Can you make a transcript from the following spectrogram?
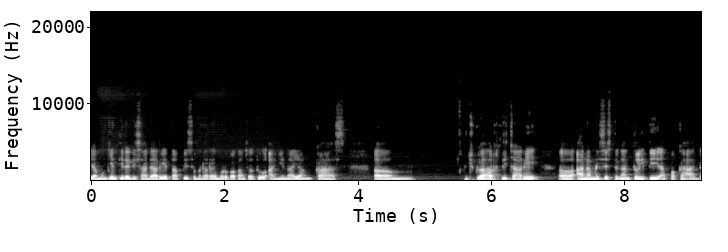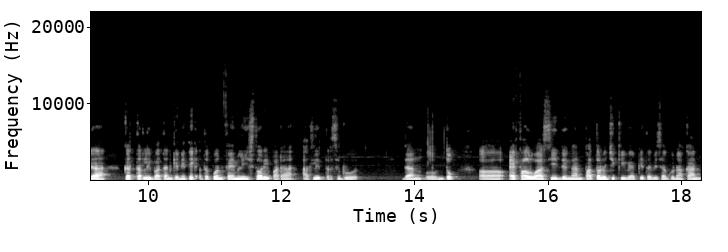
yang mungkin tidak disadari, tapi sebenarnya merupakan suatu angina yang khas. Um, juga harus dicari uh, anamnesis dengan teliti apakah ada keterlibatan genetik ataupun family history pada atlet tersebut. Dan untuk uh, evaluasi dengan patologi web kita bisa gunakan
